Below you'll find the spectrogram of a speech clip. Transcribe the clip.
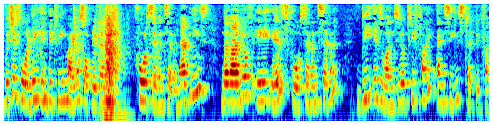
which is holding in between minus operator is 477. That means the value of A is 477, B is 1035 and C is 35.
